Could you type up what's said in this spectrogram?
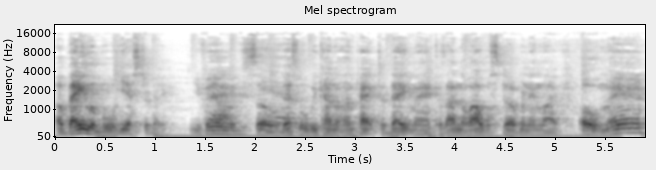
available yesterday. You feel me? So yeah. that's what we kind of unpack today man because i know i was stubborn and like oh man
